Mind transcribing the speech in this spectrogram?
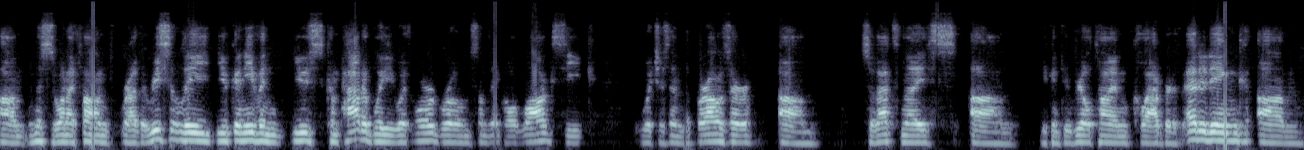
Um, and this is one I found rather recently. You can even use compatibly with org Roam something called logseq, which is in the browser. Um, so that's nice. Um, you can do real-time collaborative editing, um,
